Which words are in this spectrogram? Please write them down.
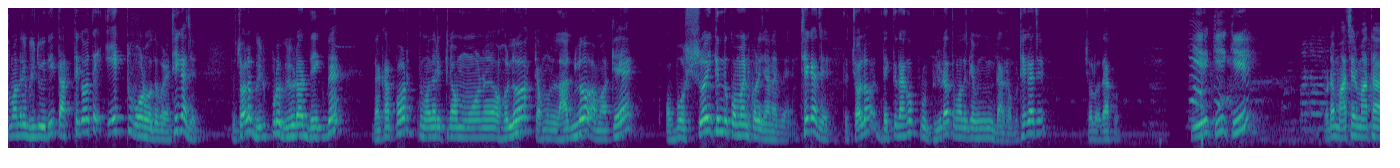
তোমাদের ভিডিও দিই, তার থেকে হয়তো একটু বড় হতে পারে, ঠিক আছে? তো চলো পুরো ভিডিওটা দেখবে, দেখার পর তোমাদের কীরকম মনে হলো, কেমন লাগল আমাকে অবশ্যই কিন্তু কমেন্ট করে জানাবে, ঠিক আছে? তো চলো দেখতে থাকো, পুরো ভিডিওটা তোমাদেরকে আমি কিন্তু দেখাবো, ঠিক আছে? চলো দেখো। কি কি কি? ওটা মাছের মাথা।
